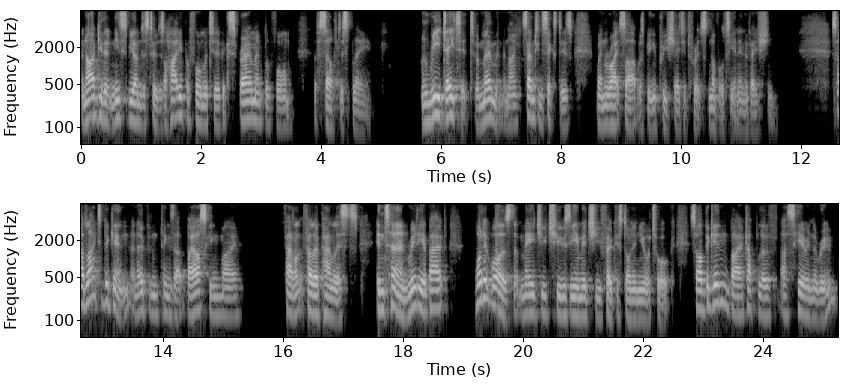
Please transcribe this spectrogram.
and argued that it needs to be understood as a highly performative, experimental form of self-display and redated to a moment in the 1760s when Wright's art was being appreciated for its novelty and innovation. So I'd like to begin and open things up by asking my fellow panelists in turn really about what it was that made you choose the image you focused on in your talk. So I'll begin by a couple of us here in the room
